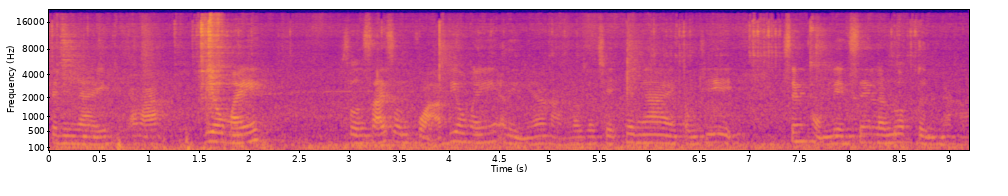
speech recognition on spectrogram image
เป็นยังไงนะคะเบี้ยวไหมโซนซ้ายโซนขวาเบี้ยวไหมอะไรอย่างเงี้ยค่ะ เราจะเช็คได้ง่ายตรงที่เส้นผมเรียงเส้นแล้วรวบตึงนะคะ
